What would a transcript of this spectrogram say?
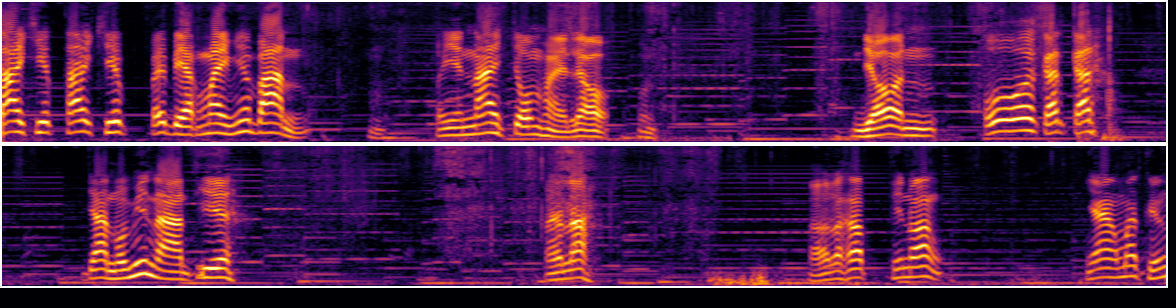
ท้ายคลิปท้ายคลิปไปแบกไม้เมียบ้านพญานายจมหายแล้วเดี๋ยวอันโอ้ยกัดกัดย่านว่ามีหนาทีไปละเอาละครับ พี่น้องย่างมาถึง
